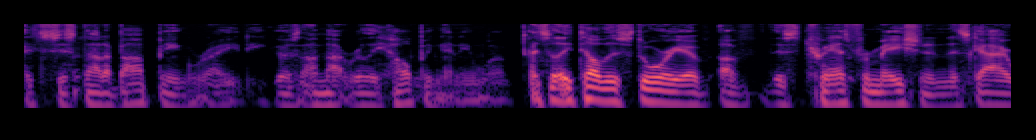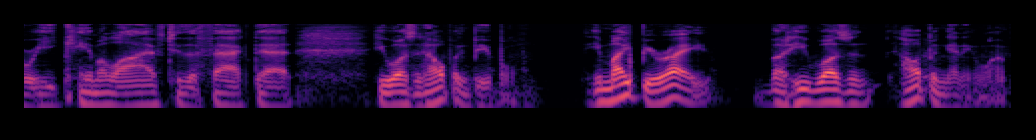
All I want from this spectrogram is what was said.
it's just not about being right he goes i'm not really helping anyone and so they tell this story of, of this transformation in this guy where he came alive to the fact that he wasn't helping people he might be right but he wasn't helping anyone.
